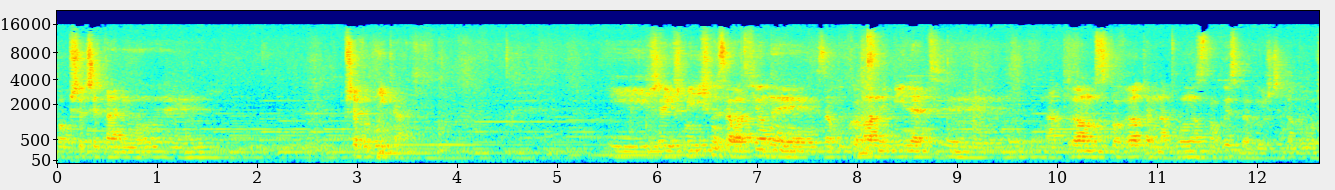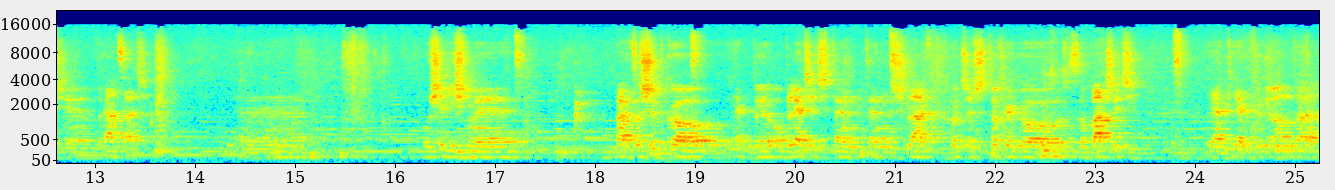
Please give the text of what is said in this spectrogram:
po przeczytaniu przewodnika. I że już mieliśmy załatwiony, zabukowany bilet e, na prom z powrotem na północną wyspę, bo już trzeba było się wracać. E, Musieliśmy bardzo szybko jakby oblecieć ten, ten szlak, chociaż trochę go zobaczyć, jak, jak wygląda. E,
